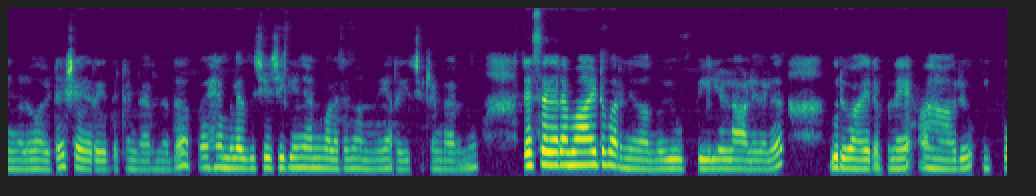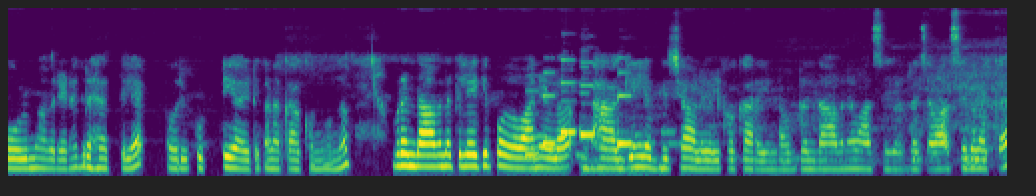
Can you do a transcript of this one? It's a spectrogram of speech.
നിങ്ങളുമായിട്ട് ഷെയർ ചെയ്തിട്ടുണ്ടായിരുന്നത്. അപ്പോൾ ഹേമലത ചേച്ചിക്ക് ഞാൻ വളരെ നന്ദി അറിയിച്ചിട്ടുണ്ടായിരുന്നു. രസകരമായിട്ട് പറഞ്ഞു തന്നു യു പിയിലുള്ള ആളുകൾ ഗുരുവായൂരപ്പനെ ഒരു ഇപ്പോഴും അവരുടെ ഗൃഹത്തിലെ ഒരു കുട്ടിയായിട്ട് കണക്കാക്കുന്നു എന്ന് വൃന്ദാവനത്തിലേക്ക് പോകാനുള്ള ഭാഗ്യം ലഭിച്ച ആളുകൾക്കൊക്കെ അറിയുണ്ടാവും. വൃന്ദാവനവാസികൾ വ്രജവാസികളൊക്കെ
